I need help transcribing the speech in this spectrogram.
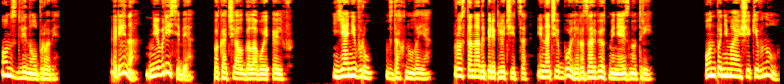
он сдвинул брови. «Рина, не ври себе», — покачал головой эльф. «Я не вру», — вздохнула я. «Просто надо переключиться, иначе боль разорвет меня изнутри». Он, понимающе кивнул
